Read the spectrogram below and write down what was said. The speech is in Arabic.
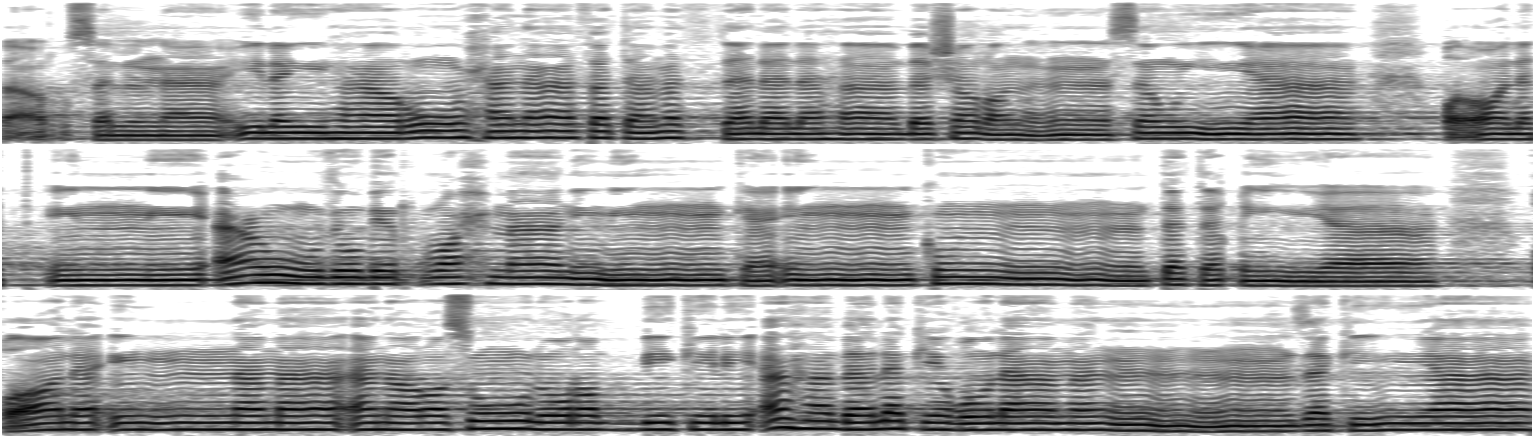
فأرسلنا إليها روحنا فتمثل لها بشرا سويا. قالت إني أعوذ بالرحمن منك إن كنت تقيا. قال إنما أنا رسول ربك لأهب لك غلاما زكيا.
